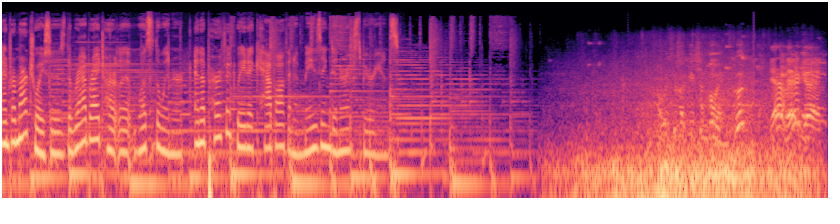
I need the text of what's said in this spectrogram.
and from our choices, the Rabri tartlet was the winner and a perfect way to cap off an amazing dinner experience. How is the vacation going? Good? Yeah, very good.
